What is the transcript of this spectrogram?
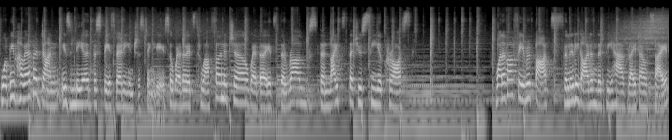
What we've, however, done is layered the space very interestingly. So whether it's through our furniture, whether it's the rugs, the lights that you see across, one of our favorite parts, the little garden that we have right outside,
